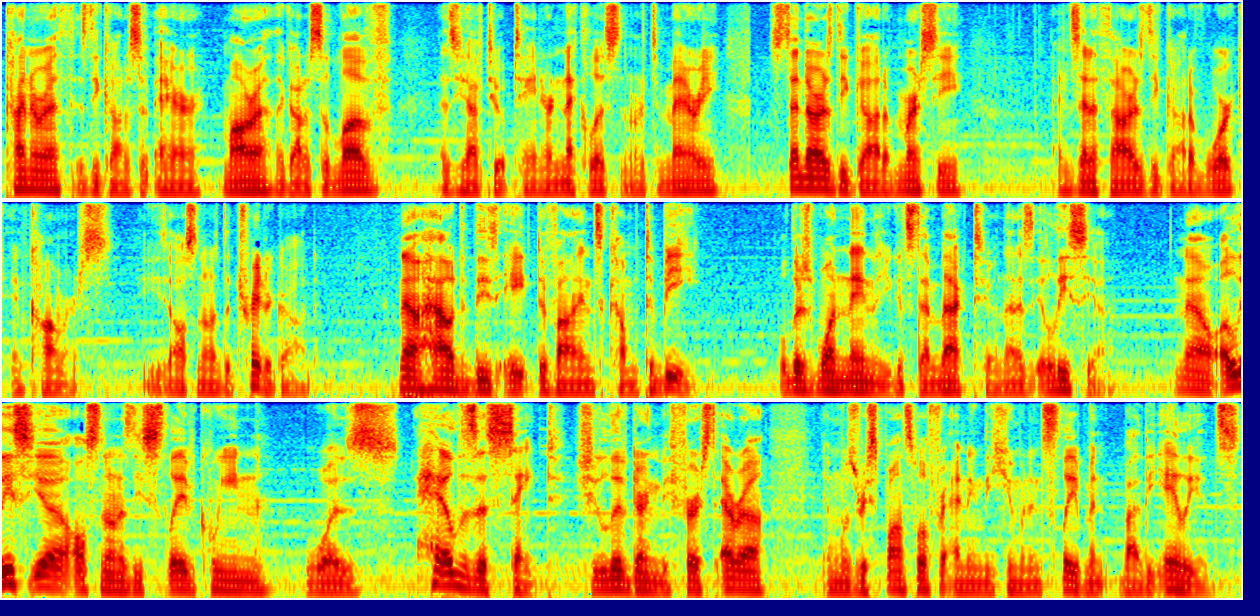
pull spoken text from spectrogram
Kynareth is the goddess of air. Mara, the goddess of love, as you have to obtain her necklace in order to marry. Stendarr is the god of mercy. And Zenithar is the god of work and commerce. He's also known as the trader god. Now, how did these eight divines come to be? Well, there's one name that you could stand back to, and that is Alessia. Now, Alessia, also known as the Slave Queen, was hailed as a saint. She lived during the First Era and was responsible for ending the human enslavement by the Ayleids.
